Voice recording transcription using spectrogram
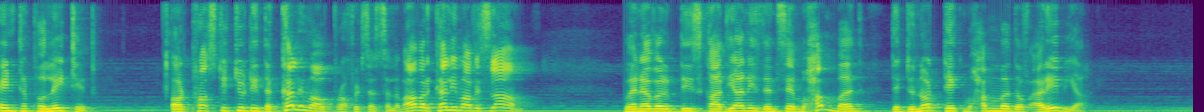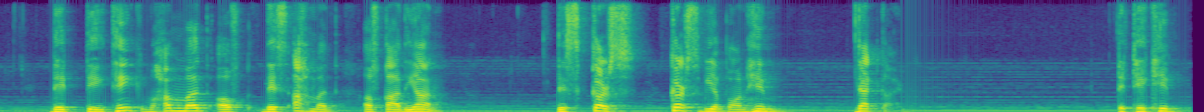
interpolated or prostituted the kalima of Prophet our kalima of Islam. Whenever these Qadianis then say Muhammad, they do not take Muhammad of Arabia. They, they think Muhammad of this Ahmad of Qadian. This curse, curse be upon him. That guy. They take him.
